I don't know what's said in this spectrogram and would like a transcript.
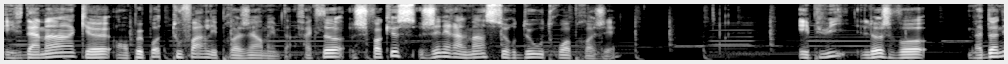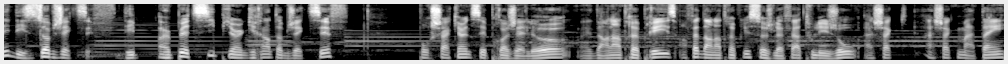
Évidemment qu'on ne peut pas tout faire les projets en même temps. Fait que là, je focus généralement sur deux ou trois projets. Et puis, là, je vais me donner des objectifs, un petit puis un grand objectif pour chacun de ces projets-là. Dans l'entreprise, en fait, dans l'entreprise, ça, je le fais à tous les jours, à chaque, à chaque matin.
